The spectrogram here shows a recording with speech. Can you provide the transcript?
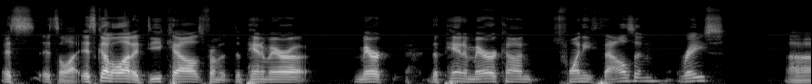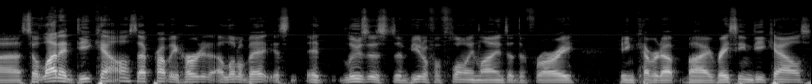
It's it's a lot. It's got a lot of decals from the Panamera, Amer- the Pan American 20,000 race. Uh, so a lot of decals that probably hurt it a little bit. It's, it loses the beautiful flowing lines of the Ferrari being covered up by racing decals.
